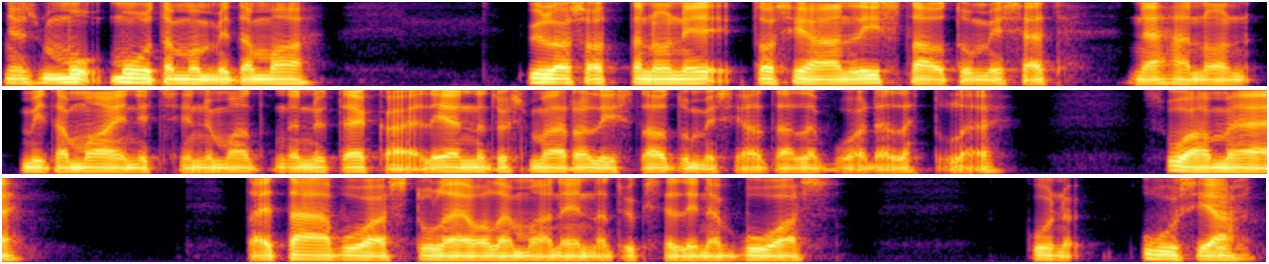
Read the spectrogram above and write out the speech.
Jos mu- muutama, mitä mä oon ylös ottanut, niin tosiaan listautumiset, nehän on, mitä mainitsin, niin mä otan ne nyt eka, eli ennätysmäärä listautumisia tälle vuodelle tulee Suomeen, tai tämä vuosi tulee olemaan ennätyksellinen vuosi, kun uusia Kyllä.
